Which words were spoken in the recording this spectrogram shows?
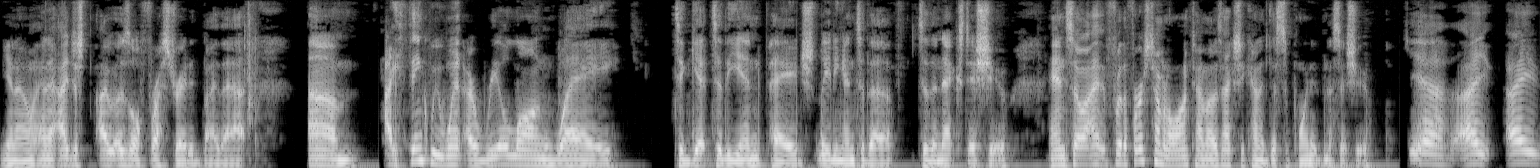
you know, and I just I was a little frustrated by that. Um, I think we went a real long way to get to the end page leading into the to the next issue. And so I for the first time in a long time I was actually kind of disappointed in this issue. Yeah, I I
